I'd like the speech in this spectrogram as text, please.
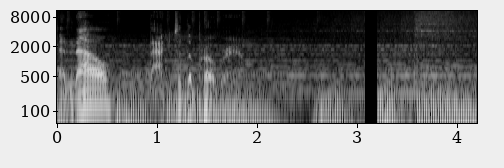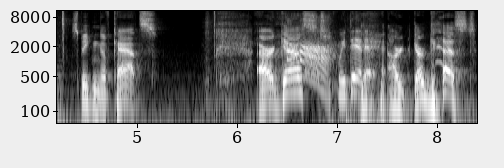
And now, back to the program. Speaking of cats, our guest. We did it. Our, our guest,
